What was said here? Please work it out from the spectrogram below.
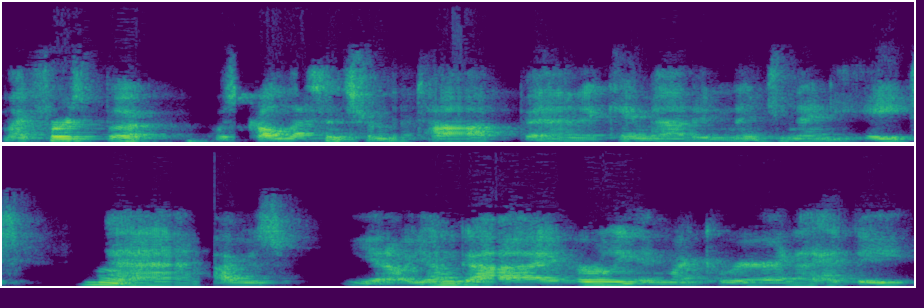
my first book was called Lessons from the Top, and it came out in 1998. Hmm. And I was, you know, a young guy early in my career, and I had the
